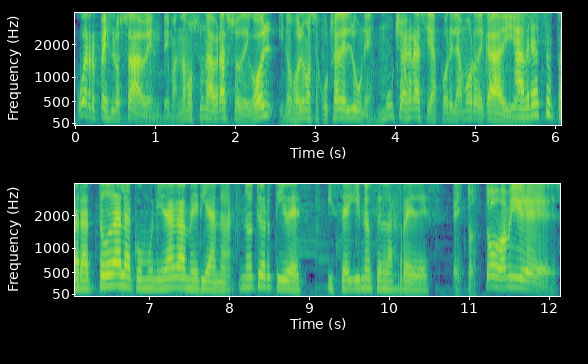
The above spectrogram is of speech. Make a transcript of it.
cuerpos lo saben. Te mandamos un abrazo de gol y nos volvemos a escuchar el lunes. Muchas gracias por el amor de cada día. Abrazo para toda la comunidad gameriana. No te ortives y seguinos en las redes. Esto es todo, amigues.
